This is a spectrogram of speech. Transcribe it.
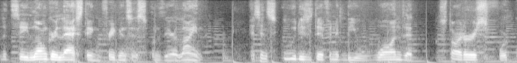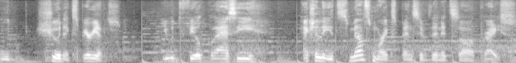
let's say, longer lasting fragrances on their line. Essence Oud is definitely one that starters for oud should experience. You would feel classy. Actually, it smells more expensive than its uh, price.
